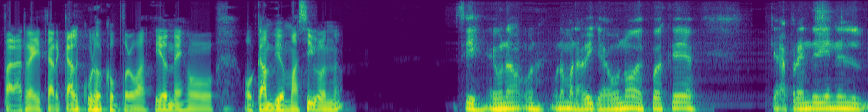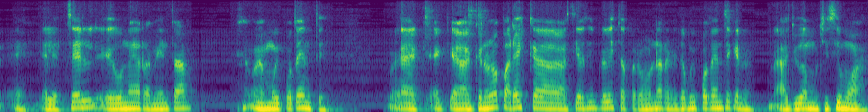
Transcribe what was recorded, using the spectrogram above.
para realizar cálculos, comprobaciones o, cambios masivos, ¿no? Sí, es una, una, maravilla. Uno después que que aprende bien el, eh, el Excel es una herramienta muy potente. Eh, que, aunque no lo parezca así a simple vista, pero es una herramienta muy potente que nos ayuda muchísimo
